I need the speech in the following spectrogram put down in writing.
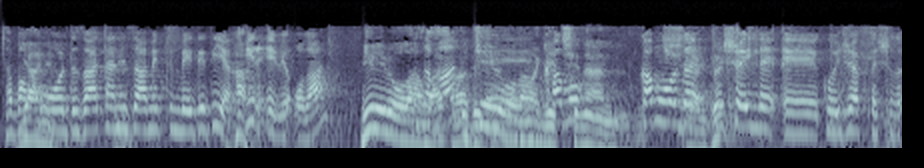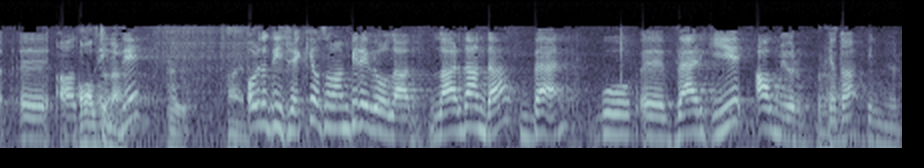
Tamam Yani- orada zaten Nizamettin Bey dedi ya Ha. bir evi olan Bir evi olan zaman var, iki evi e, olan ona kamu, geçinen kamu orada kişilerde- taşı elle e, koyacak taşı e, altın Altına. elini. Evet. Aynen. Orada diyecek ki o zaman bir evi olanlardan da ben bu e, vergiyi almıyorum ya da bilmiyorum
